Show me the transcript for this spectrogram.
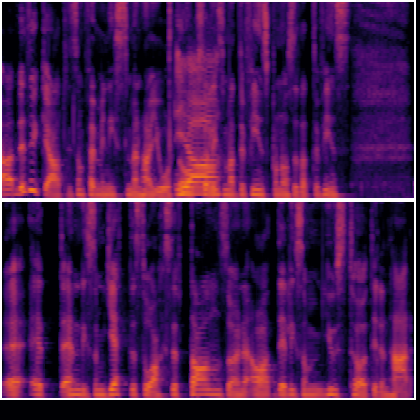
ja, det tycker jag att liksom feminismen har gjort Ja. också. Liksom att det finns på något sätt att det finns ett, en liksom jättestor acceptans och, en, och att det liksom just hör till den här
